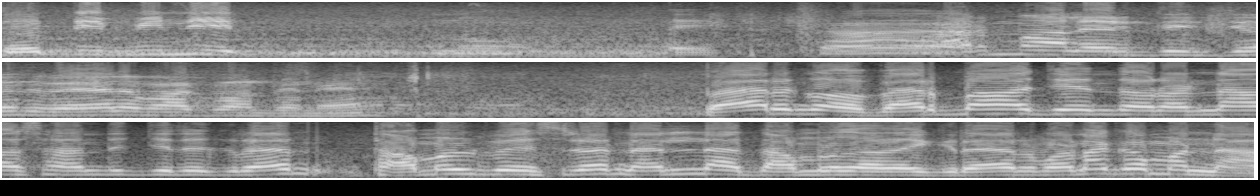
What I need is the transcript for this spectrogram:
30 minutes. No. ஆ கர்மால இருந்து இங்க வந்து வேலை பார்க்க வந்தேனே. பாருங்க பெர்பாவை சேர்ந்த ஒரு அண்ணாவை சந்திச்சிருக்கிறார். தமிழ் பேசுகிறார் நல்லா தமிழ் கதைக்கிறார். வணக்கம் அண்ணா.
